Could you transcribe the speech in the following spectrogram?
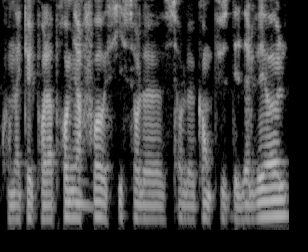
qu'on accueille pour la première mmh. fois aussi sur le, sur le campus des Alvéoles.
